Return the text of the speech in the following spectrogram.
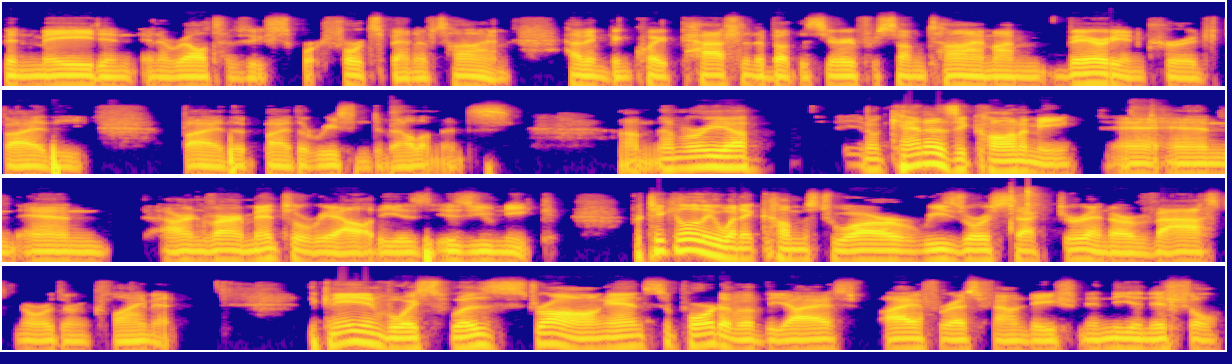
been made in, in a relatively short, span of time. Having been quite passionate about this area for some time, I'm very encouraged by the by the by the recent developments. Um, now, Maria, you know Canada's economy and, and and our environmental reality is is unique, particularly when it comes to our resource sector and our vast northern climate. The Canadian voice was strong and supportive of the IFRS Foundation in the initial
